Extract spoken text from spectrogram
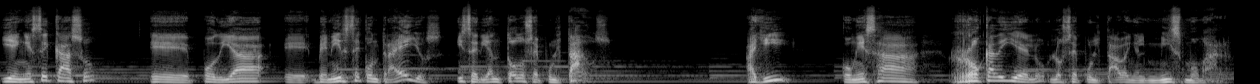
y en ese caso eh, podía eh, venirse contra ellos y serían todos sepultados. Allí, con esa roca de hielo, los sepultaba en el mismo mar.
